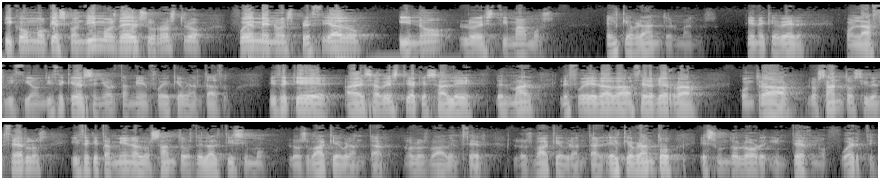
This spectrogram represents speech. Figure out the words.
y como que escondimos de él su rostro, fue menospreciado y no lo estimamos. El quebranto, hermanos, tiene que ver con la aflicción. Dice que el Señor también fue quebrantado. Dice que a esa bestia que sale del mar le fue dada hacer guerra contra los santos y vencerlos. dice que también a los santos del Altísimo los va a quebrantar, no los va a vencer, los va a quebrantar. El quebranto es un dolor interno fuerte.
